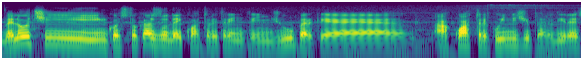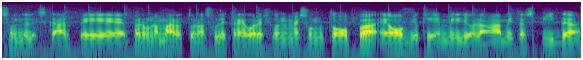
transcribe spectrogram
veloci in questo caso dai 4,30 in giù perché a 4,15 per dire sono delle scarpe per una maratona sulle 3 ore secondo me sono top, è ovvio che è meglio la meta speed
